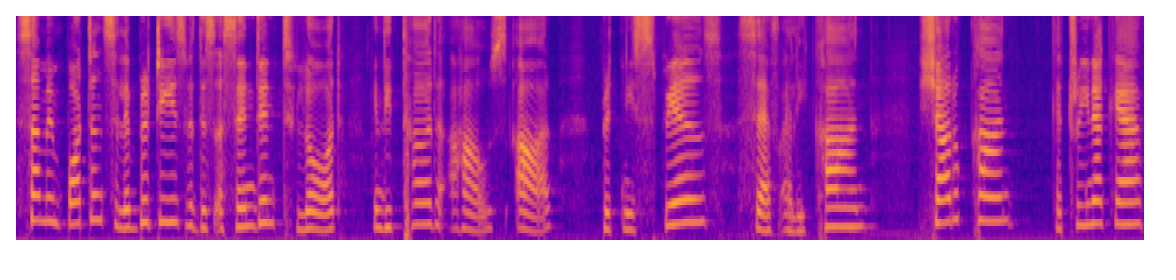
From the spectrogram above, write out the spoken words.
Some important celebrities with this ascendant lord in the third house are Britney Spears, Saif Ali Khan, Shah Rukh Khan, Katrina Kaif.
